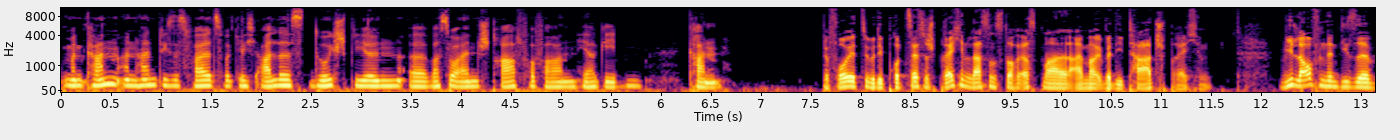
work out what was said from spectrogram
man kann anhand dieses Falls wirklich alles durchspielen, äh, was so ein Strafverfahren hergeben kann. Bevor wir jetzt über die Prozesse sprechen, lass uns doch erstmal einmal über die Tat sprechen. Wie laufen denn diese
